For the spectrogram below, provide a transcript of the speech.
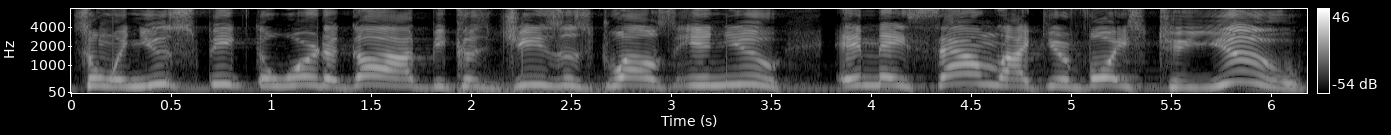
So when you speak the word of God, because Jesus dwells in you, it may sound like your voice to you,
